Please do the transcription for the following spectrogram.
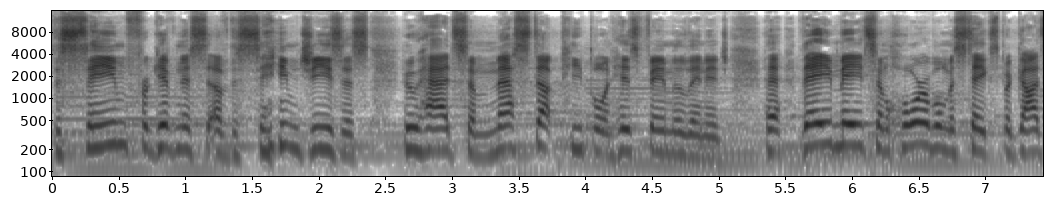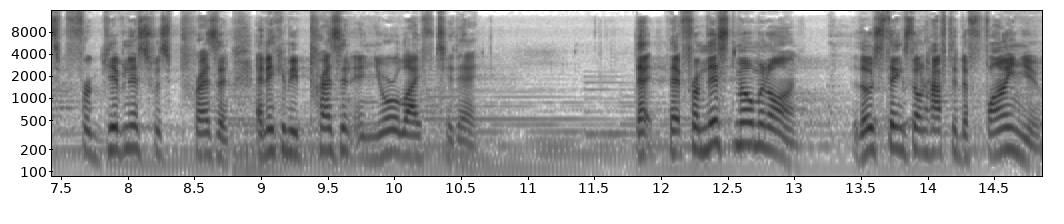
the same forgiveness of the same Jesus who had some messed up people in his family lineage. They made some horrible mistakes, but God's forgiveness was present, and it can be present in your life today. That, that from this moment on, those things don't have to define you.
